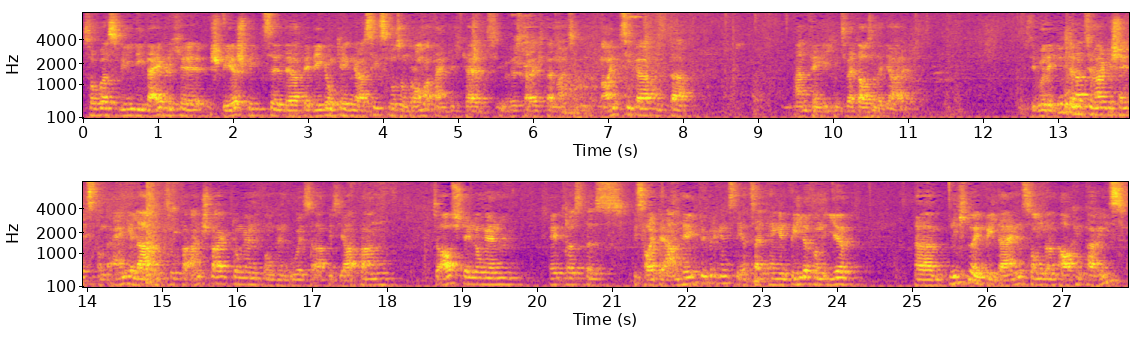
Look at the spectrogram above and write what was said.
sowas wie die weibliche Speerspitze der Bewegung gegen Rassismus und Romafeindlichkeit im Österreich der 1990er und der anfänglichen 2000er Jahre. Sie wurde international geschätzt und eingeladen zu Veranstaltungen von den USA bis Japan, zu Ausstellungen, etwas, das bis heute anhält übrigens. Derzeit hängen Bilder von ihr Ähm, nicht nur in Britannia, sondern auch in Paris.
